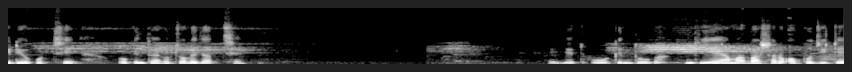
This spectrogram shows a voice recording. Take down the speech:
ভিডিও করছি, ও কিন্তু এখন চলে যাচ্ছে। এই যে ও কিন্তু গিয়ে আমার বাসার অপোজিটে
